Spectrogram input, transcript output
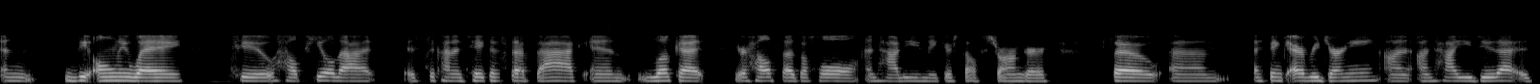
and the only way to help heal that is to kind of take a step back and look at your health as a whole and how do you make yourself stronger. So um, I think every journey on on how you do that is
